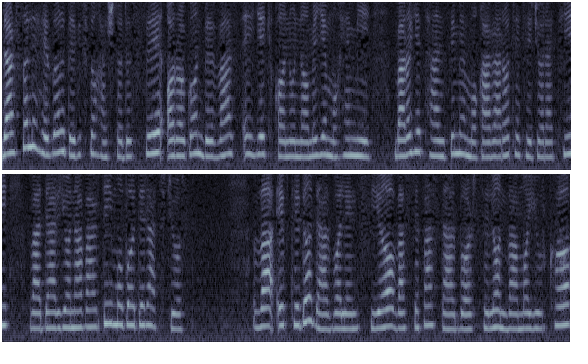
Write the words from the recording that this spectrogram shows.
در سال 1283 آراگون به وضع یک قانوننامه مهمی برای تنظیم مقررات تجارتی و دریانوردی مبادرت جست. و ابتدا در والنسیا و سپس در بارسلون و مایورکا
